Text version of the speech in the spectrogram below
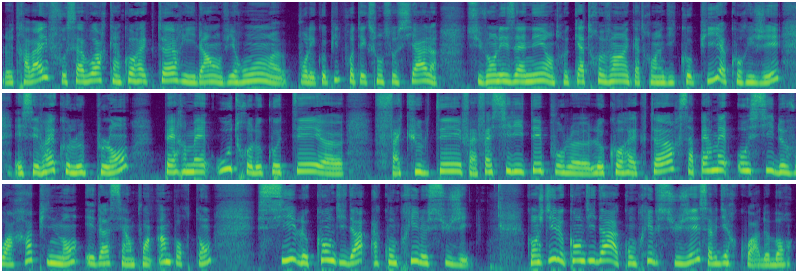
le travail. Il faut savoir qu'un correcteur, il a environ, pour les copies de protection sociale, suivant les années, entre 80 et 90 copies à corriger. Et c'est vrai que le plan permet, outre le côté euh, faculté, facilité pour le, correcteur, ça permet aussi de voir rapidement, et là c'est un point important, si le candidat a compris le sujet. Quand je dis le candidat a compris le sujet, ça veut dire quoi? D'abord,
